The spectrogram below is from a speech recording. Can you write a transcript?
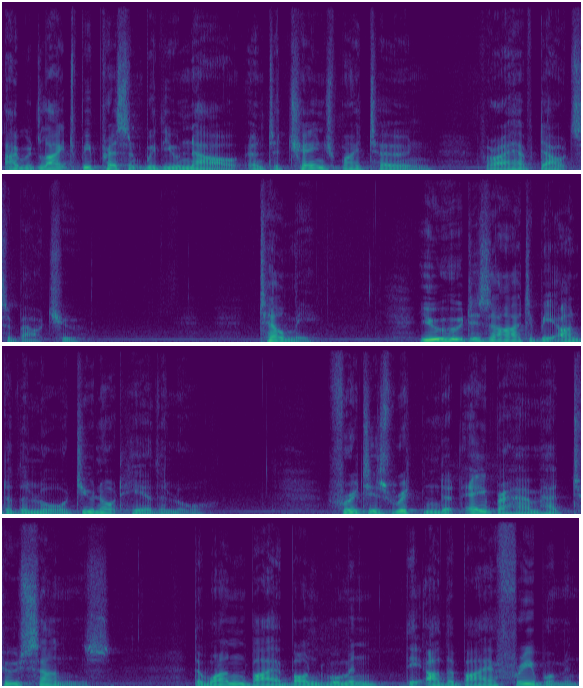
I would like to be present with you now and to change my tone, for I have doubts about you. Tell me, you who desire to be under the law, do not hear the law? For it is written that Abraham had two sons, the one by a bondwoman, the other by a free woman.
